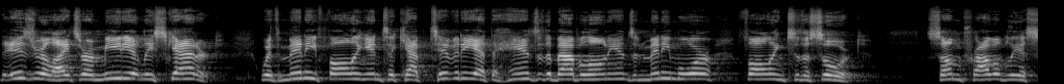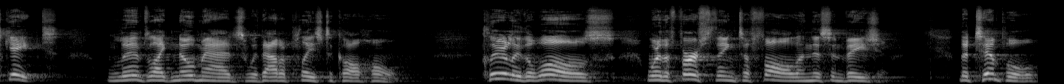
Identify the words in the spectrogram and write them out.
The Israelites are immediately scattered with many falling into captivity at the hands of the Babylonians and many more falling to the sword. Some probably escaped lived like nomads without a place to call home. Clearly, the walls were the first thing to fall in this invasion. The temple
